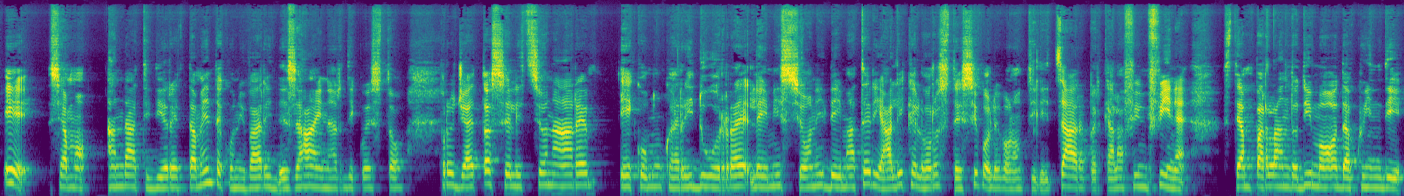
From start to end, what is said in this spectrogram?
e siamo andati direttamente con i vari designer di questo progetto a selezionare e comunque ridurre le emissioni dei materiali che loro stessi volevano utilizzare, perché alla fin fine stiamo parlando di moda, quindi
